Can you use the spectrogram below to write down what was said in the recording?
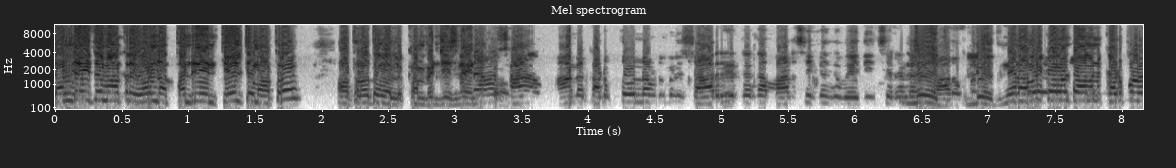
తండ్రి అయితే మాత్రం ఎవరన్నా తండ్రి నేను తేలితే మాత్రం ఆ తర్వాత వాళ్ళు కంపెన్సేషన్ ఆమె కడుపుతో ఉన్నప్పుడు మీరు శారీరకంగా మానసికంగా వేధించారని లేదు నేను అమెరికా ఉంటా ఆమె కడుపులో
